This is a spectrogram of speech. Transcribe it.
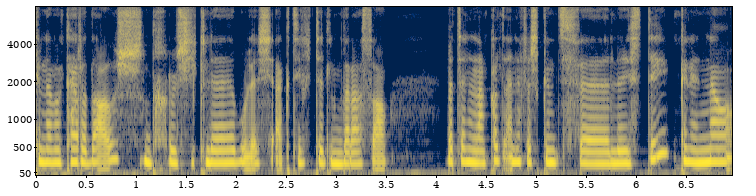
كنا ما كنرضاوش ندخلوا لشي club ولا شي activité المدرسة مثلا عقلت أنا فاش كنت في لو كان عندنا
